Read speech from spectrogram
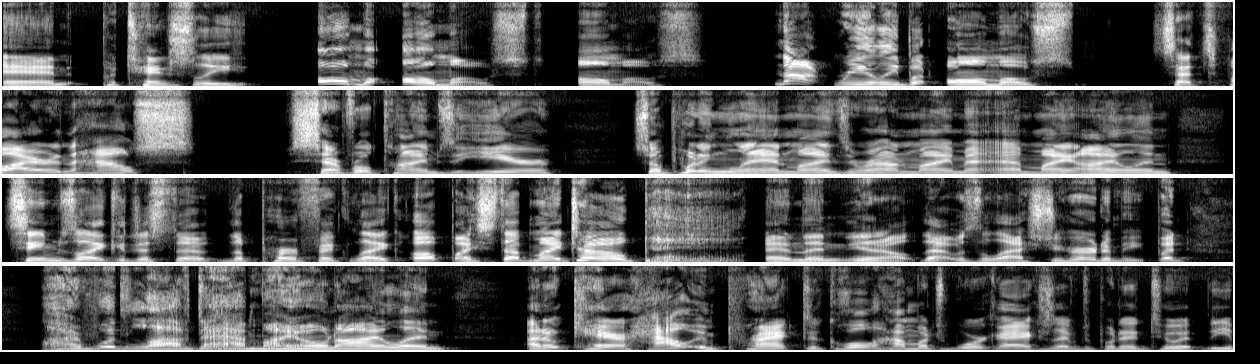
and potentially almost, almost, almost, not really, but almost sets fire in the house several times a year. So putting landmines around my uh, my island seems like just a, the perfect like, oh, I stubbed my toe, and then you know that was the last you heard of me. But I would love to have my own island. I don't care how impractical, how much work I actually have to put into it. The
